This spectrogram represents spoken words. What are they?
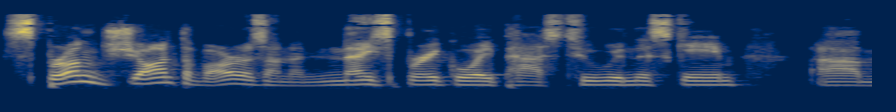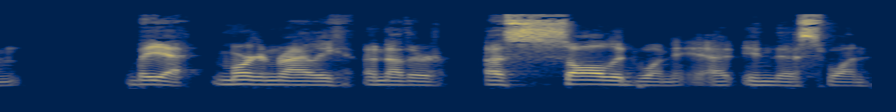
Sprung John Tavares on a nice breakaway pass too in this game. Um, but yeah, Morgan Rielly, another a solid one uh, in this one.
